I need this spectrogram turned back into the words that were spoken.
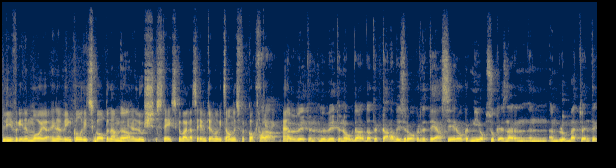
liever in een mooie in een winkel iets kopen dan ja. in een louche steekje waar dat ze eventueel nog iets anders verkocht voilà. krijgen. Hè? En we weten, we weten ook dat, dat de cannabisroker, de THC-roker, niet op zoek is naar een, een, een bloem met 20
